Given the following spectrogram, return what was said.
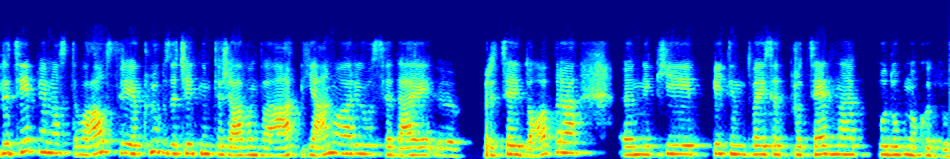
Precepljenost v Avstriji je kljub začetnim težavam v januarju sedaj uh, precej dobra, eh, nekje 25-odstotna, podobno kot v,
